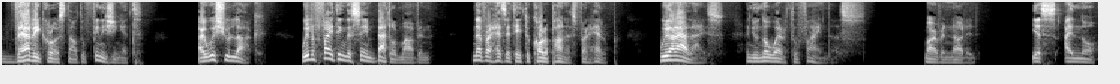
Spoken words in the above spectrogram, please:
Very close now to finishing it. I wish you luck. We're fighting the same battle, Marvin. Never hesitate to call upon us for help. We are allies, and you know where to find us. Marvin nodded. Yes, I know.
